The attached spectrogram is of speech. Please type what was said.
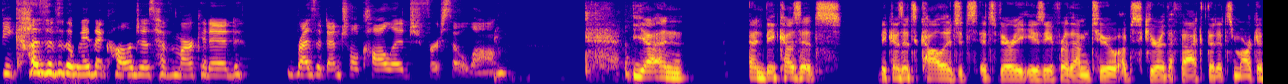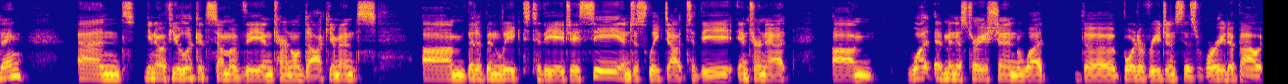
because of the way that colleges have marketed residential college for so long. Yeah, and and because it's because it's college, it's it's very easy for them to obscure the fact that it's marketing. And you know, if you look at some of the internal documents um, that have been leaked to the AJC and just leaked out to the internet, um, what administration, what the Board of Regents is worried about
